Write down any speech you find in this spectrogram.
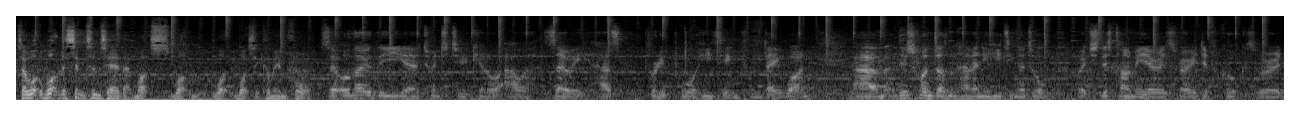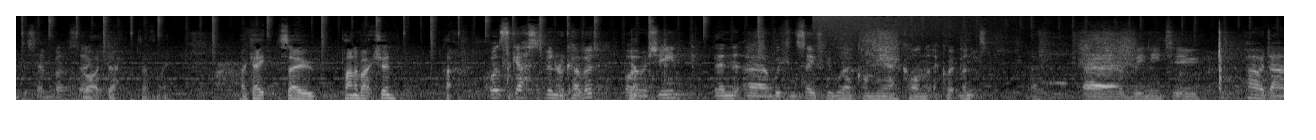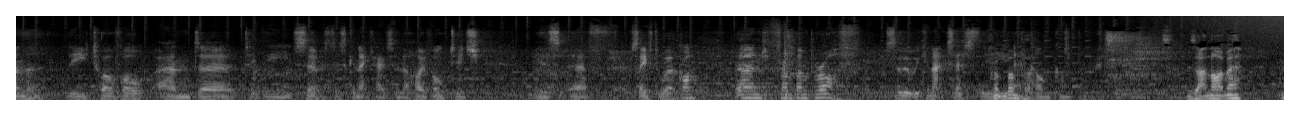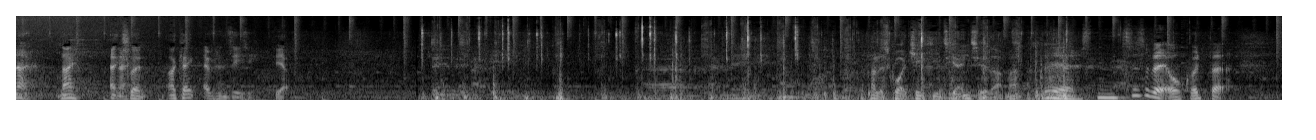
So what, what are the symptoms here then? What's what, what what's it coming for? So although the uh, 22 kilowatt hour Zoe has pretty poor heating from day one, um, this one doesn't have any heating at all, which this time of year is very difficult because we're in December. So Right, def- definitely. Okay, so plan of action. Once the gas has been recovered by Yep. a machine, then uh, we can safely work on the aircon equipment. Uh, uh, we need to power down the, the 12 volt and uh, take the service disconnect out so the high voltage is uh, safe to work on, and front bumper off so that we can access the Front bumper? aircon compressor. Is that a nightmare? No, No. Excellent. Okay. everything's easy. Yep. That looks quite cheeky to get into that, Matt. Yeah, it's just a bit awkward, but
